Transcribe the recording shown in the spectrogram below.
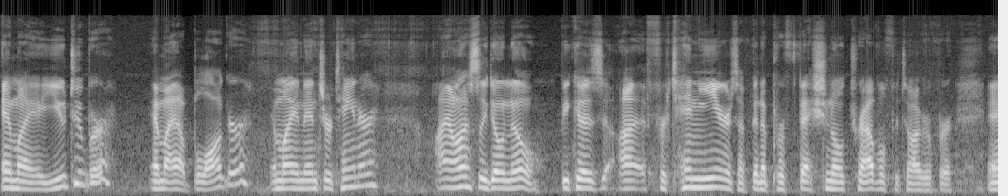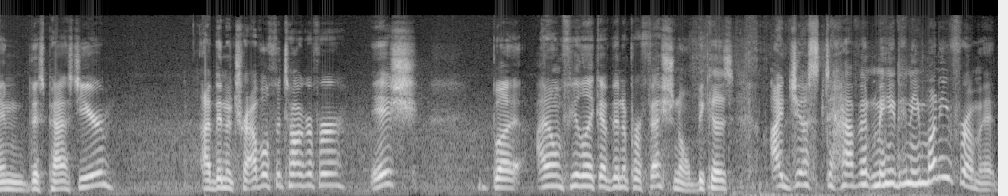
Am I a YouTuber? Am I a blogger? Am I an entertainer? I honestly don't know because uh, for 10 years I've been a professional travel photographer and this past year I've been a travel photographer-ish but I don't feel like I've been a professional because I just haven't made any money from it.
